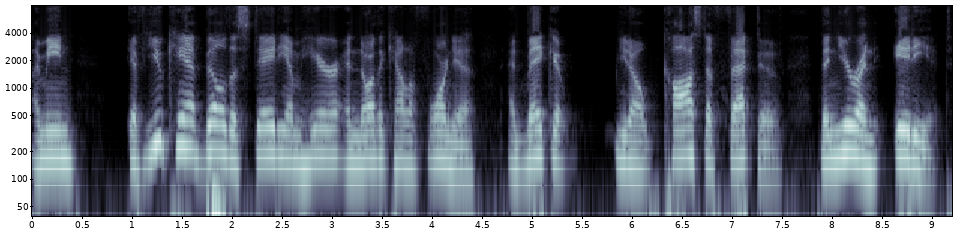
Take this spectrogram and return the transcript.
I mean, if you can't build a stadium here in Northern California and make it, you know, cost effective, then you're an idiot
